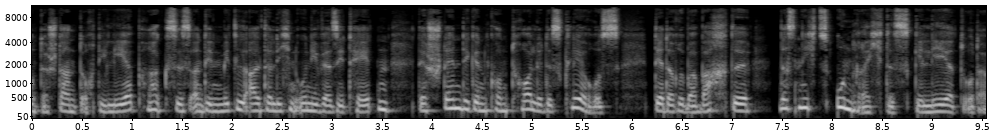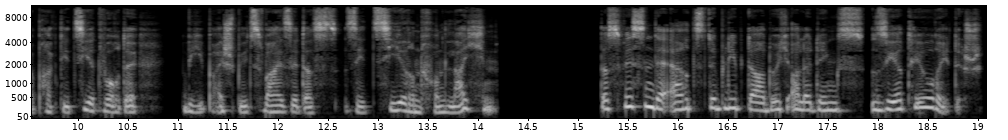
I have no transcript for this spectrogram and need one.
Unterstand doch die Lehrpraxis an den mittelalterlichen Universitäten der ständigen Kontrolle des Klerus, der darüber wachte, dass nichts Unrechtes gelehrt oder praktiziert wurde, wie beispielsweise das Sezieren von Leichen. Das Wissen der Ärzte blieb dadurch allerdings sehr theoretisch.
